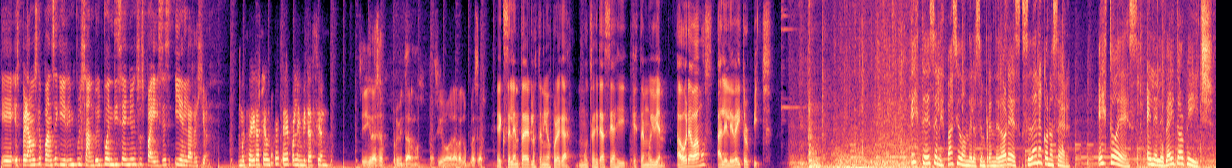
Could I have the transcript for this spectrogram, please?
Eh, esperamos que puedan seguir impulsando el buen diseño en sus países y en la región. Muchas gracias a ustedes por la invitación. Sí, gracias por invitarnos. Ha sido la verdad un placer. Excelente haberlos tenido por acá. Muchas gracias y que estén muy bien. Ahora vamos al Elevator Pitch. Este es el espacio donde los emprendedores se dan a conocer. Esto es el Elevator Pitch.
